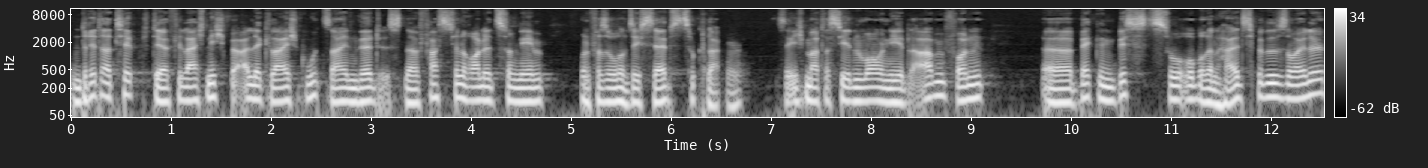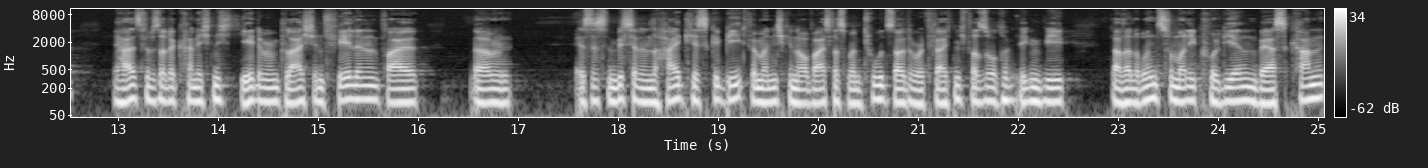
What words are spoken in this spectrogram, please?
Ein dritter Tipp, der vielleicht nicht für alle gleich gut sein wird, ist eine Faszienrolle zu nehmen und versuchen, sich selbst zu klacken. Also ich mache das jeden Morgen, jeden Abend von äh, Becken bis zur oberen Halswirbelsäule. Die Halswirbelsäule kann ich nicht jedem gleich empfehlen, weil ähm, es ist ein bisschen ein heikles Gebiet. Wenn man nicht genau weiß, was man tut, sollte man vielleicht nicht versuchen, irgendwie daran rund zu manipulieren. Wer es kann,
